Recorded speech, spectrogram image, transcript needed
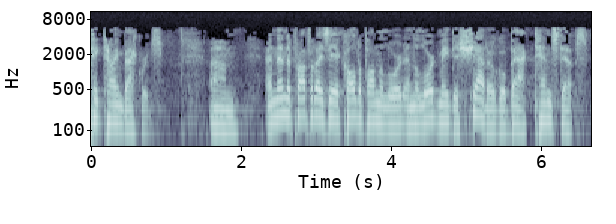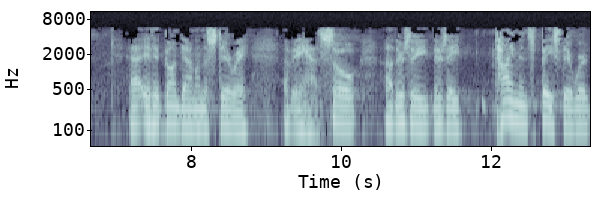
take time backwards. Um, and then the prophet Isaiah called upon the Lord, and the Lord made the shadow go back 10 steps. Uh, it had gone down on the stairway of Ahaz. So uh, there's, a, there's a time and space there where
